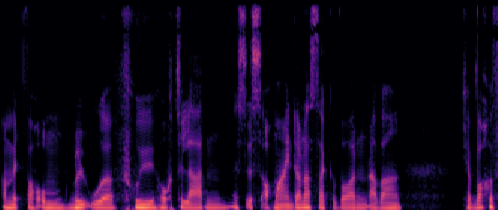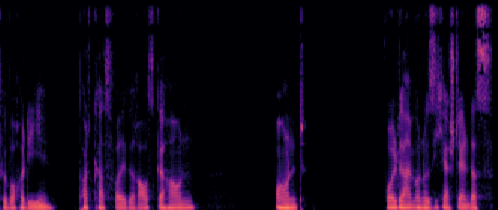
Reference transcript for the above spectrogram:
am Mittwoch um 0 Uhr früh hochzuladen. Es ist auch mal ein Donnerstag geworden, aber ich habe Woche für Woche die Podcast-Folge rausgehauen und wollte einfach nur sicherstellen, dass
